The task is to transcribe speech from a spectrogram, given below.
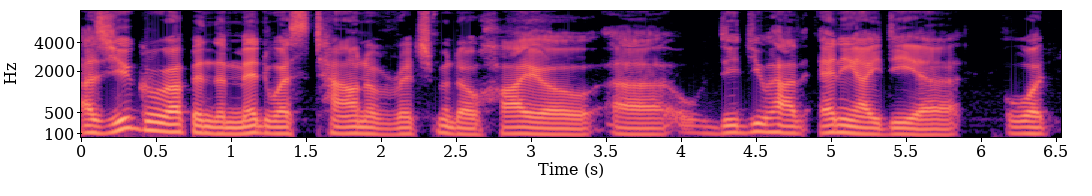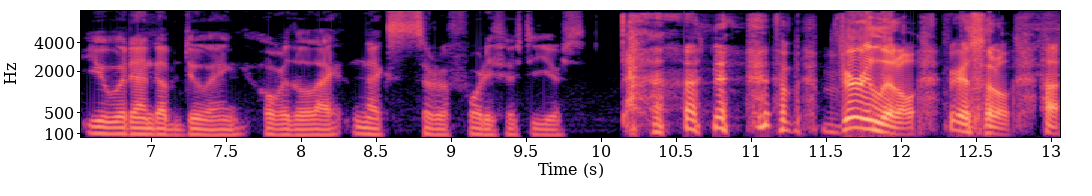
as you grew up in the Midwest town of Richmond, Ohio, uh, did you have any idea what you would end up doing over the next sort of 40, 50 years? very little, very little. Uh,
